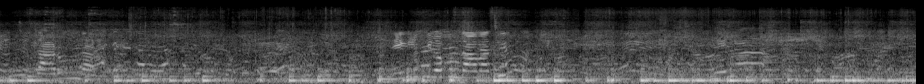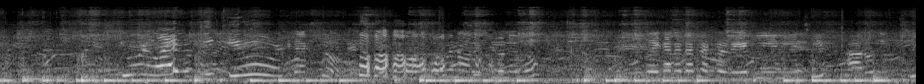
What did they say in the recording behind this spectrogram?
হচ্ছে দারুণ দারুণ এগুলো কীরকম দাম আছে? অনেকগুলো নেব। তো এখানে দেখো একটা রেড নিয়ে নিয়েছি আরও নিচ্ছি।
